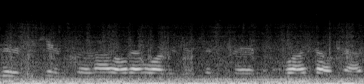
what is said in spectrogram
there if you can, so not all that water just sits there and washes out that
